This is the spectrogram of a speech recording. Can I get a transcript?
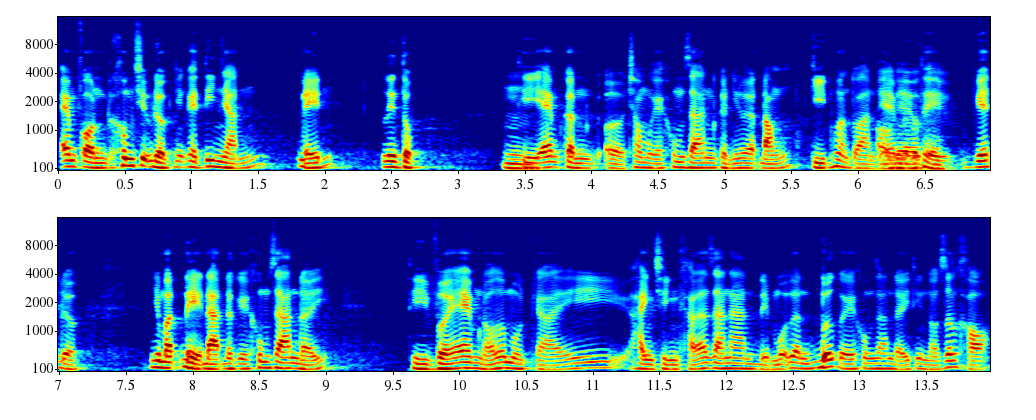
em còn không chịu được những cái tin nhắn đến liên tục. Ừ. thì em cần ở trong một cái không gian gần như là đóng kín hoàn toàn để okay, em có okay. thể viết được. Nhưng mà để đạt được cái không gian đấy thì với em nó là một cái hành trình khá là gian nan. Để mỗi lần bước vào cái không gian đấy thì nó rất khó.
